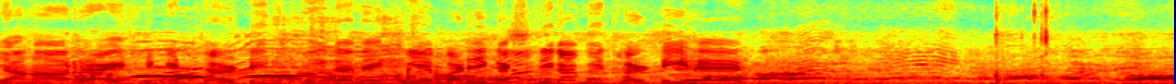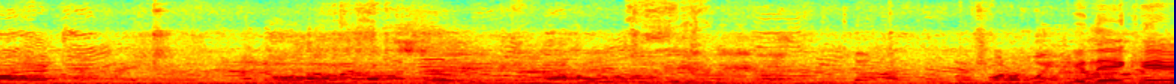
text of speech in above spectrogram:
यहाँ राइट टिकट थर्टी रुपीज़ है। देखिए, बड़ी कश्ती का भी थर्टी है। ये देखें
